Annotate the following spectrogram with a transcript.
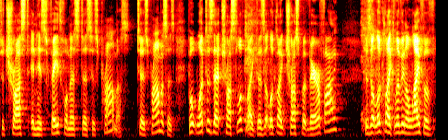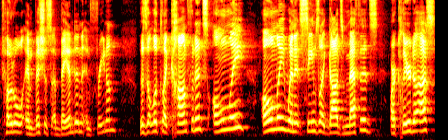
to trust in his faithfulness to his promise, to his promises. But what does that trust look like? Does it look like trust but verify? Does it look like living a life of total ambitious abandon and freedom? Does it look like confidence only only when it seems like God's methods are clear to us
